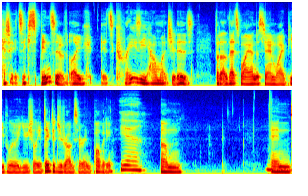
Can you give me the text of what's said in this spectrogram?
it's, it's expensive. Like it's crazy how much it is. But uh, that's why i understand why people who are usually addicted to drugs are in poverty. Yeah. um and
